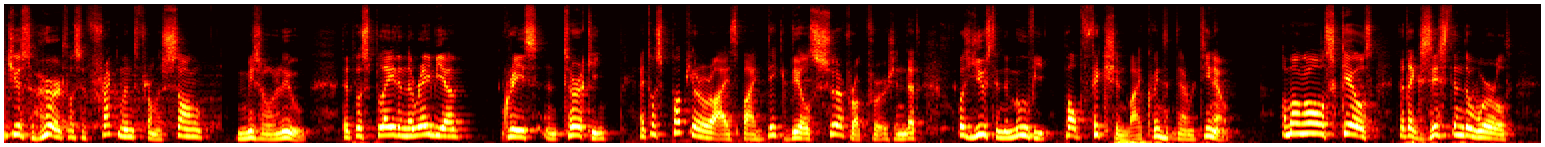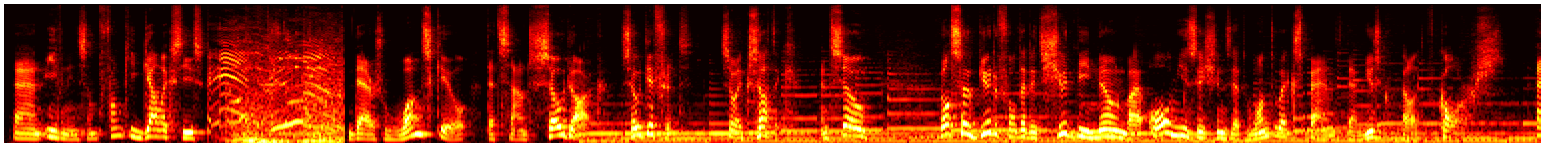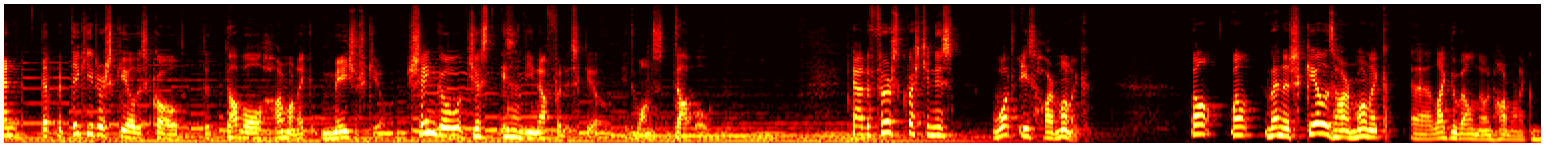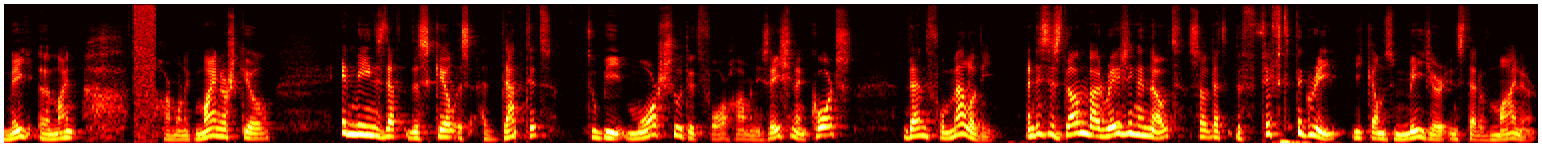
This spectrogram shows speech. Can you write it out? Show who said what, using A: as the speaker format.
A: just heard was a fragment from a song, Misirlou, that was played in Arabia, Greece and Turkey and was popularized by Dick Dale's surf rock version that was used in the movie Pulp Fiction by Quentin Tarantino. Among all skills that exist in the world, and even in some funky galaxies, there's one skill that sounds so dark, so different, so exotic, and so, well, so beautiful that it should be known by all musicians that want to expand their musical palette of colors. And that particular scale is called the double harmonic major scale. Single just isn't enough for this scale, it wants double. Now the first question is, what is harmonic? Well, well, when a scale is harmonic, uh, like the well-known harmonic, uh, min harmonic minor scale, it means that the scale is adapted to be more suited for harmonization and chords than for melody. And this is done by raising a note so that the fifth degree becomes major instead of minor.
